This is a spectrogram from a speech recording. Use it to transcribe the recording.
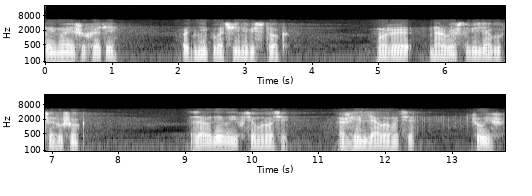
Той маєш у хаті одні плачі невісток. Може, нарвеш собі яблук чи грушок? Зародили їх в цьому році, аж гілля ломиться. Чуєш?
